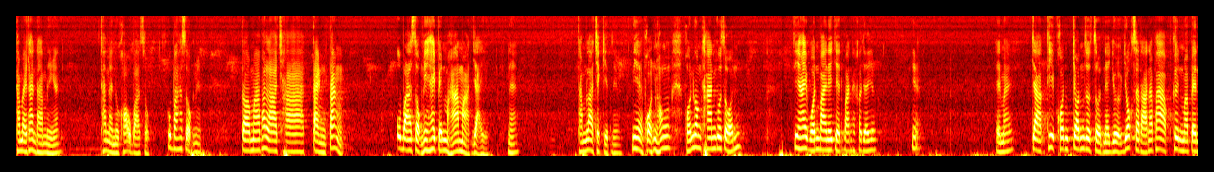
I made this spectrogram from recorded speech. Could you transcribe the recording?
ทำไมท่านทำอย่างนั้นท่านอนุเคราะห์อุบาสกอุบาสกเนี่ยต่อมาพระราชาแต่งตั้ง อุบาสกนี่ให้เป็นมหาหมาดใหญ่นะทำราชกิจเนี่ยนี่ผลของผลของทานกุศล ที่ให้ผลภายในเจ็ดวันเข้าใจยังเนี่ยเห็นไหมจากที่คนจนสุดๆเนี่ยอยู่ยกสถานภาพขึ้นมาเป็น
